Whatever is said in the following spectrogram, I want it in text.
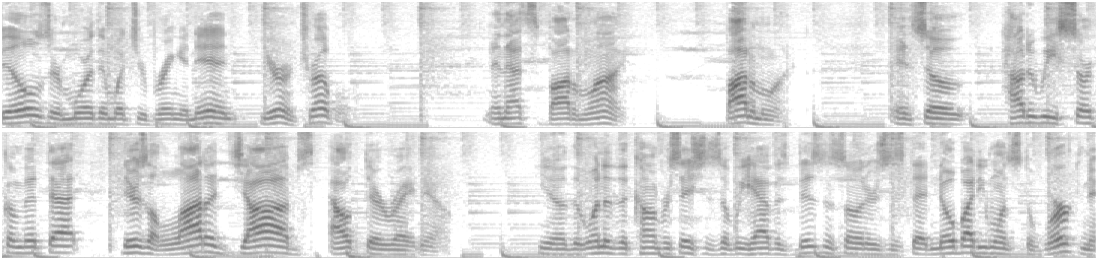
bills are more than what you're bringing in, you're in trouble. And that's bottom line. Bottom line. And so, how do we circumvent that? There's a lot of jobs out there right now. You know, the, one of the conversations that we have as business owners is that nobody wants to work now.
